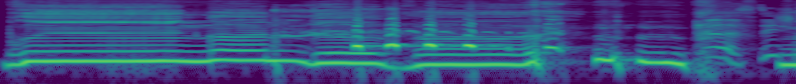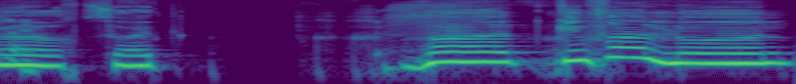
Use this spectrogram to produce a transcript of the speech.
bringende. Nachtzeit. Wald ging verloren.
